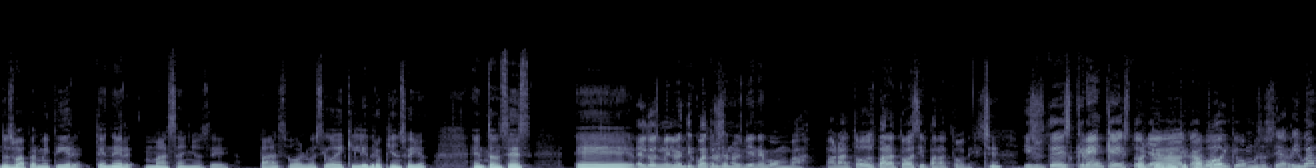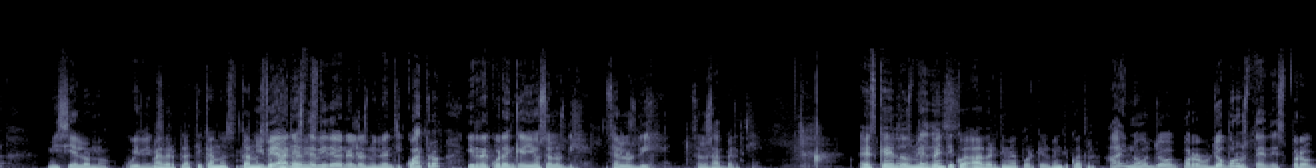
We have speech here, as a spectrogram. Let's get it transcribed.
nos va a permitir tener más años de paz o algo así, o de equilibrio, pienso yo. Entonces, eh, El 2024 se nos viene bomba. Para todos, para todas y para todos. sí. Y si ustedes creen que esto ¿Por qué ya el 24? acabó y que vamos hacia arriba, mi cielo no. Cuídense. a ver, platícanos. danos y vean este video en el 2024 y recuerden que yo se los dije. Se los dije. Se los advertí. Es que el Por ustedes. 2024. A ver, dime por qué el 24. Ay, no, yo por, yo por ustedes. Pero,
